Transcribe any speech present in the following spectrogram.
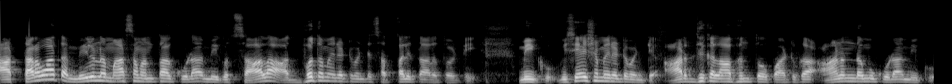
ఆ తర్వాత మిగిలిన మాసమంతా కూడా మీకు చాలా అద్భుతమైనటువంటి సత్ఫలితాలతోటి మీకు విశేషమైనటువంటి ఆర్థిక లాభంతో పాటుగా ఆనందము కూడా మీకు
